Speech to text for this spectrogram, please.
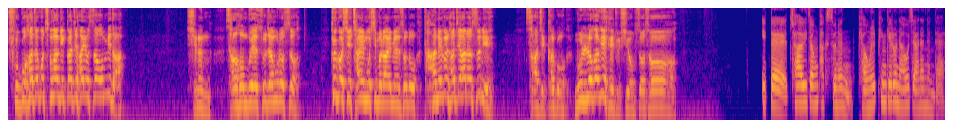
추구하자고 청하기까지 하였사옵니다. 신은 사헌부의 수장으로서 그것이 잘못임을 알면서도 탄핵을 하지 않았으니 사직하고 물러가게 해주시옵소서. 이때 좌의정 박수는 병을 핑계로 나오지 않았는데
